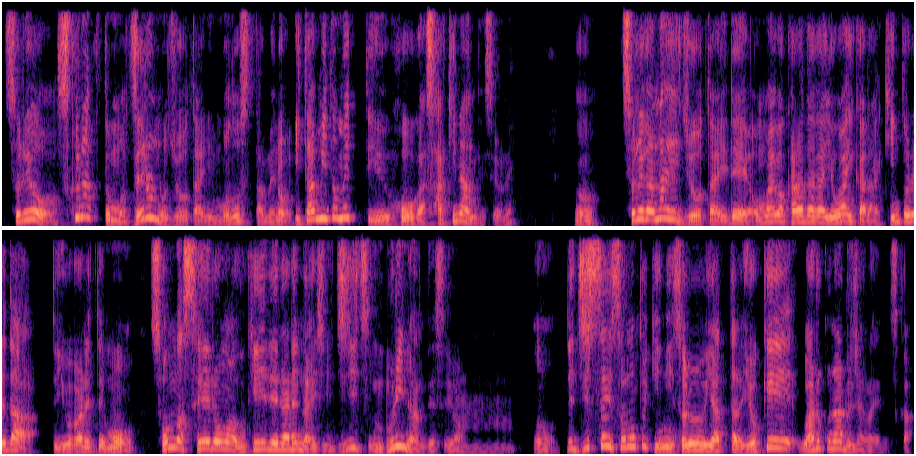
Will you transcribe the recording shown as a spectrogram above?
それを少なくともゼロの状態に戻すための痛み止めっていう方が先なんですよね。うん、それがない状態でお前は体が弱いから筋トレだって言われてもそんな正論は受け入れられないし事実無理なんですよ。うん、で実際その時にそれをやったら余計悪くなるじゃないですか。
